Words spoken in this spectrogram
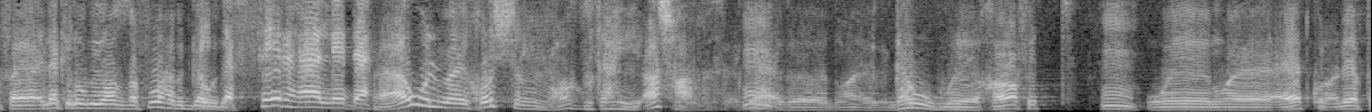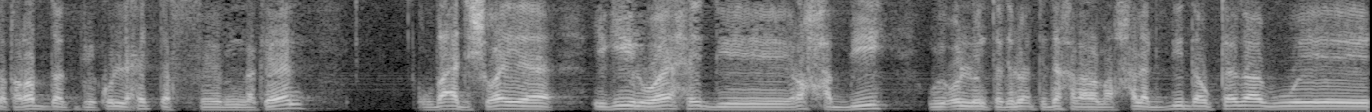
فلكنه بيوظفوها بالجودة. تفسيرها لده. فأول ما يخش العضو ده أشعر جو خافت وآيات قرآنية بتتردد في كل حتة في مكان وبعد شوية يجي له واحد يرحب بيه ويقول له انت دلوقتي داخل على مرحلة جديدة وكذا و-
